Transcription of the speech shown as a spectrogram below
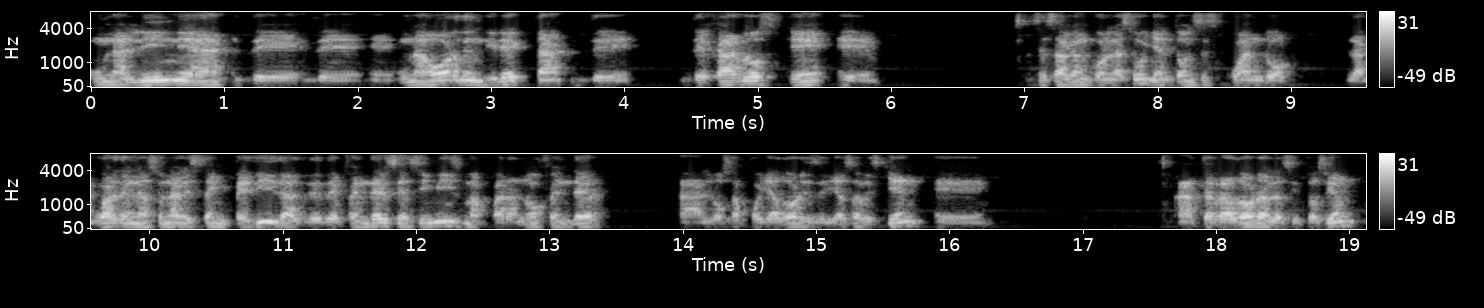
una línea de, de una orden directa de dejarlos que se salgan con la suya. Entonces, cuando la Guardia Nacional está impedida de defenderse a sí misma para no ofender a los apoyadores de ya sabes quién, eh, aterradora la situación.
